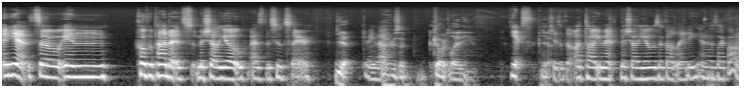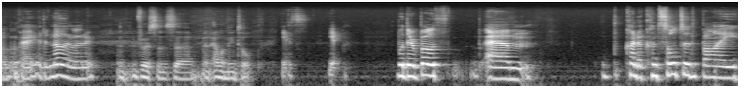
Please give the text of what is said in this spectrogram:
And yeah, so in Kung Fu Panda, it's Michelle Yeoh as the soothsayer. Yeah. Doing that. who's a goat lady? Yes. Yeah. She's a goat. I thought you meant Michelle Yeoh was a goat lady, and I was like, oh, okay, I didn't know that about her. Versus um, an elemental. Yes. Yeah. But they're both um, kind of consulted by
